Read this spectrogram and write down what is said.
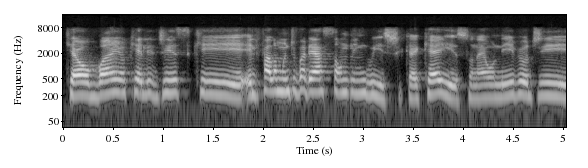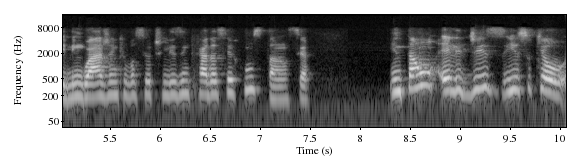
que é o Banho, que ele diz que ele fala muito de variação linguística, que é isso, né? O nível de linguagem que você utiliza em cada circunstância. Então, ele diz isso que eu,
